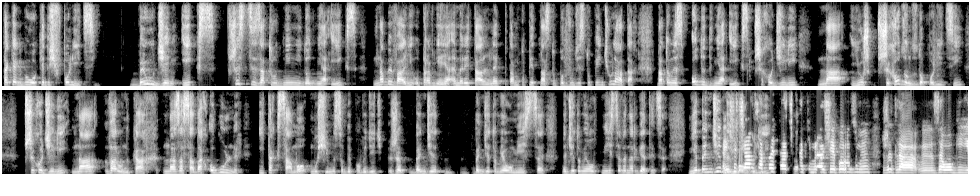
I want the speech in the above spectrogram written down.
tak, jak było kiedyś w policji. Był dzień X, wszyscy zatrudnieni do dnia X nabywali uprawnienia emerytalne tam po 15, po 25 latach. Natomiast od dnia X przechodzili na, już przychodząc do policji, przychodzili na warunkach, na zasadach ogólnych. I tak samo musimy sobie powiedzieć, że będzie, będzie to miało miejsce, będzie to miało miejsce w energetyce. Nie będziemy A jeszcze chciałam mogli. zapytać w takim razie, bo rozumiem, że dla y, załogi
